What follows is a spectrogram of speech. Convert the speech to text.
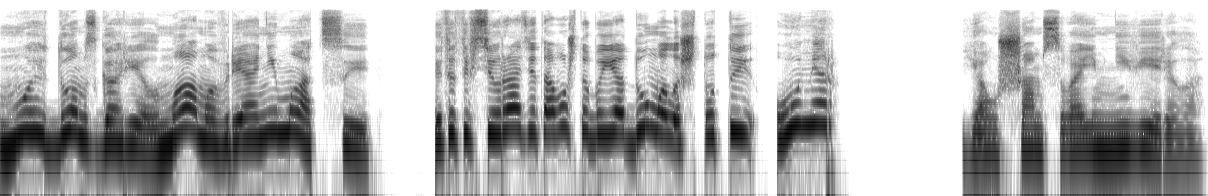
Мой дом сгорел, мама в реанимации. Это ты все ради того, чтобы я думала, что ты умер? Я ушам своим не верила.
